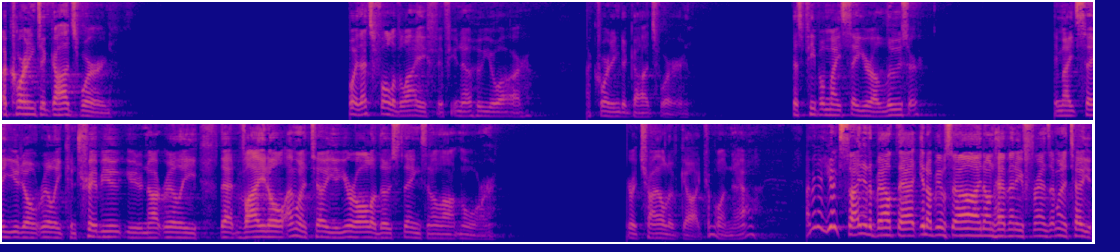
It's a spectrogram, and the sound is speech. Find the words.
according to God's word. Boy, that's full of life if you know who you are according to God's word. Because people might say you're a loser. They might say you don't really contribute, you're not really that vital. I want to tell you, you're all of those things and a lot more. You're a child of God. Come on now. I mean, are you excited about that? You know, people say, oh, I don't have any friends. I'm going to tell you,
